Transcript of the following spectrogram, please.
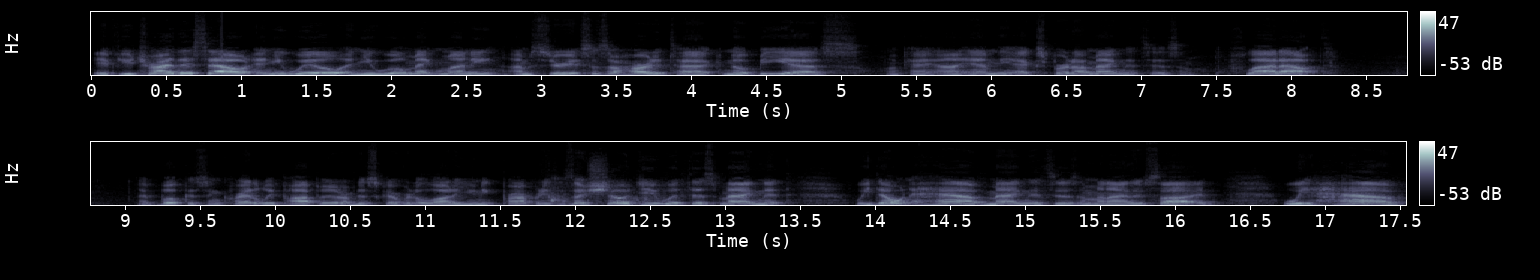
if you try this out, and you will, and you will make money, I'm serious as a heart attack, no BS, okay? I am the expert on magnetism, flat out. My book is incredibly popular. I've discovered a lot of unique properties. As I showed you with this magnet, we don't have magnetism on either side. We have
